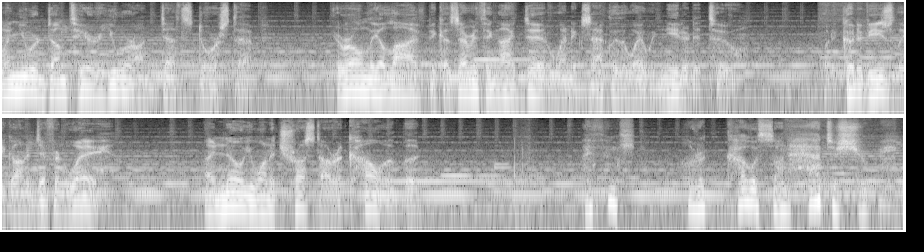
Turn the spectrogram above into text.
When you were dumped here, you were on death's doorstep. You're only alive because everything I did went exactly the way we needed it to. But it could have easily gone a different way. I know you want to trust Arakawa, but... I think Arakawa-san had to shoot me.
